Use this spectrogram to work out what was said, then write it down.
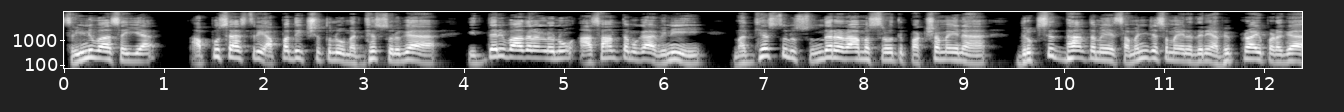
శ్రీనివాసయ్య అప్పుశాస్త్రి అప్పదీక్షితులు మధ్యస్థులుగా ఇద్దరి వాదనలను అశాంతముగా విని మధ్యస్థులు సుందర రామశ్రౌతి పక్షమైన దృక్సిద్ధాంతమే సమంజసమైనదని అభిప్రాయపడగా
